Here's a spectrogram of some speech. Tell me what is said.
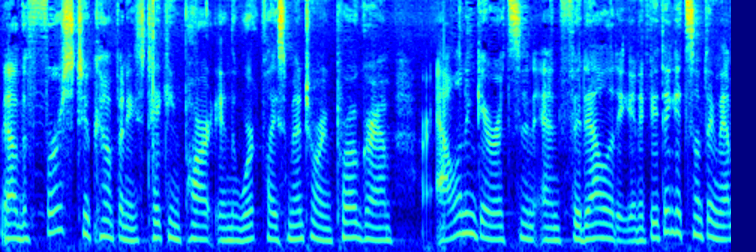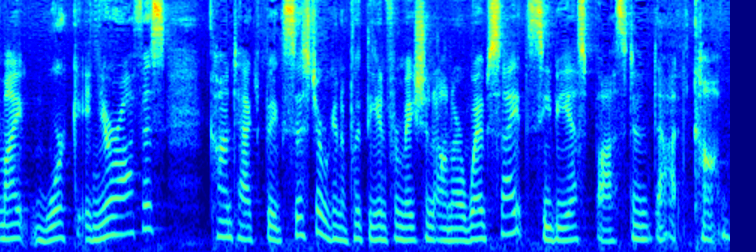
Now, the first two companies taking part in the workplace mentoring program are Allen and Gerritsen and Fidelity. And if you think it's something that might work in your office, contact Big Sister. We're going to put the information on our website, cbsboston.com.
